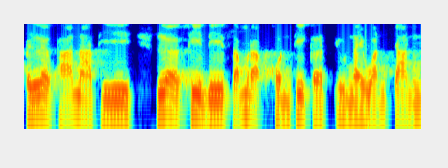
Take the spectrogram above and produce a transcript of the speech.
เป็นเลิกผานาที เลิกที่ดีสำหรับคนที่เกิดอยู่ในวันจันทร์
